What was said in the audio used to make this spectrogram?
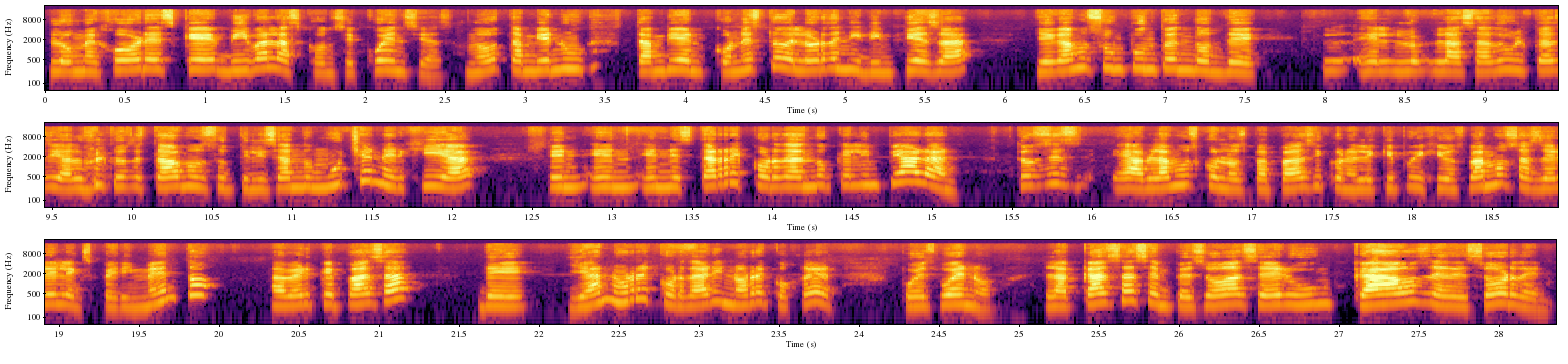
lo mejor es que viva las consecuencias, ¿no? También, también con esto del orden y limpieza, llegamos a un punto en donde las adultas y adultos estábamos utilizando mucha energía en, en, estar recordando que limpiaran. Entonces eh, hablamos con los papás y con el equipo y dijimos, vamos a hacer el experimento, a ver qué pasa de ya no recordar y no recoger. Pues bueno, la casa se empezó a hacer un caos de desorden.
